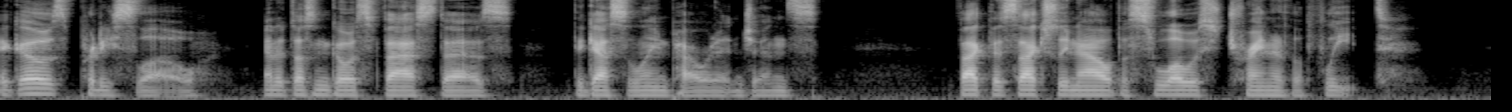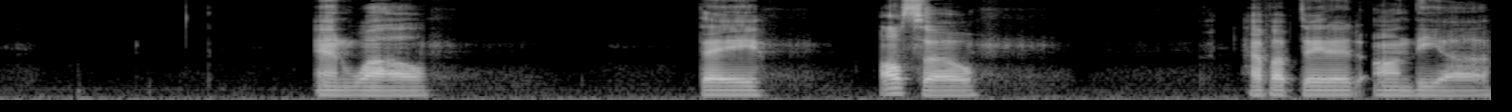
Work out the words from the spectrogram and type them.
it goes pretty slow, and it doesn't go as fast as the gasoline powered engines. In fact, it's actually now the slowest train of the fleet. And while they also have updated on the uh,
